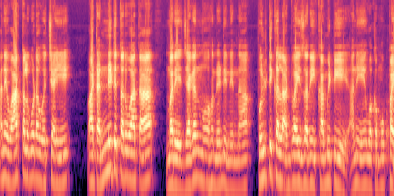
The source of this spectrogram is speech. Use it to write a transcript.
అనే వార్తలు కూడా వచ్చాయి. వాటన్నిటి తరువాత మరి జగన్మోహన్ రెడ్డి నిన్న పొలిటికల్ అడ్వైజరీ కమిటీ అని ఒక ముప్పై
